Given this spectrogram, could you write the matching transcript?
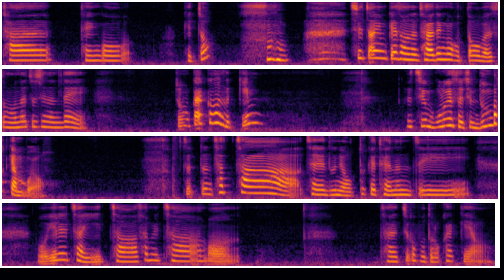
잘 된 거겠죠? 실장님께서는 잘 된 것 같다고 말씀을 해주시는데 좀 깔끔한 느낌? 지금 모르겠어요. 지금 눈밖에 안 보여. 어쨌든 차차 제 눈이 어떻게 되는지 뭐 1일차, 2일차, 3일차 한번 잘 찍어보도록 할게요.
